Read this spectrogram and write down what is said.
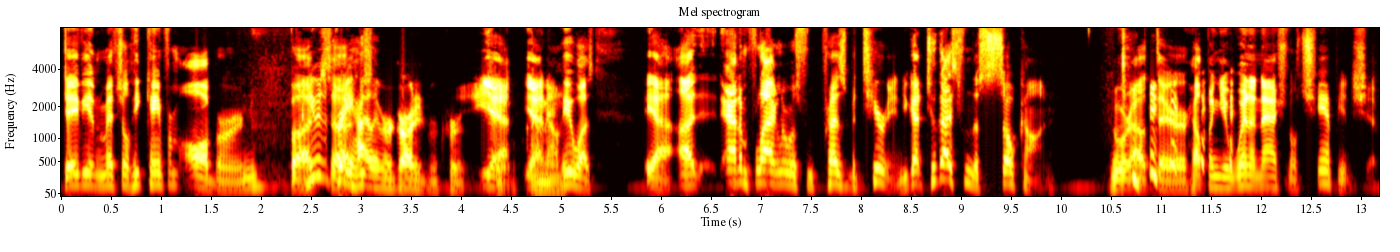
Davion Mitchell. He came from Auburn, but he was a pretty uh, highly regarded recruit. yeah, too. yeah, I no, he was. Yeah, uh, Adam Flagler was from Presbyterian. You got two guys from the SoCon who were out there helping you win a national championship.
